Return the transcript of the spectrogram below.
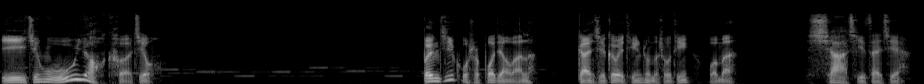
已经无药可救。本集故事播讲完了。感谢各位听众的收听，我们下期再见。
